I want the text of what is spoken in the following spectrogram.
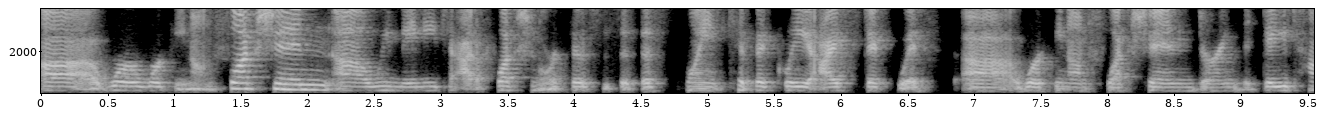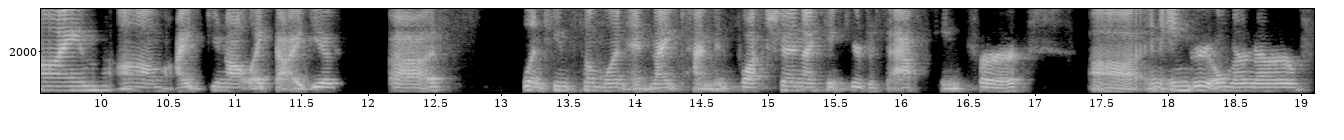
uh, we're working on flexion, uh, we may need to add a flexion orthosis at this point. Typically, I stick with uh, working on flexion during the daytime. Um, I do not like the idea of uh, splinting someone at nighttime in flexion. I think you're just asking for uh, an angry ulnar nerve.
